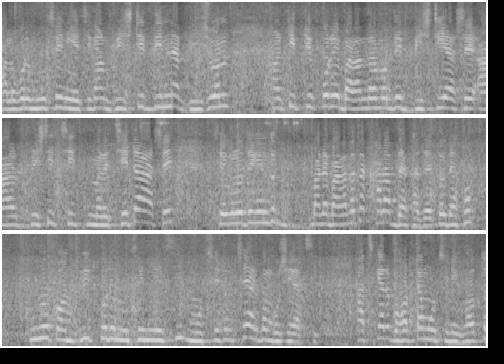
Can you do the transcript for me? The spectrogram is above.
ভালো করে মুছে নিয়েছি। কারণ বৃষ্টির দিন না ভীষণ মানে টিপ টিপ করে বারান্দার মধ্যে বৃষ্টি আসে আর বৃষ্টির ছিট মানে ছেটা আসে, সেগুলোতে কিন্তু মানে বারান্দাটা খারাপ দেখা যায়। তো দেখো, পুরো কমপ্লিট করে মুছে নিয়েছি, মুছে টুছে একদম বসে আছি। আজকে আর ঘরটা মুছিনি, ঘর তো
